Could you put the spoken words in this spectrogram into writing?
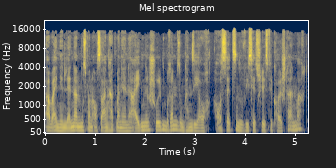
Aber in den Ländern muss man auch sagen, hat man ja eine eigene Schuldenbremse und kann sie auch aussetzen, so wie es jetzt Schleswig-Holstein macht.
